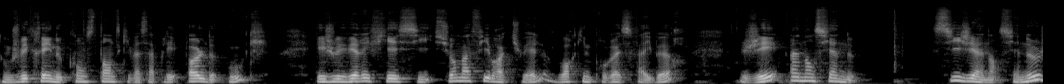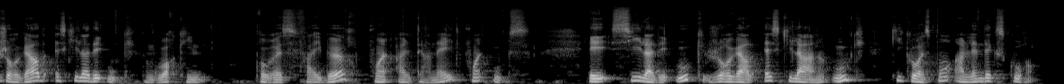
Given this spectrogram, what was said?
Donc je vais créer une constante qui va s'appeler holdHook et je vais vérifier si sur ma fibre actuelle, Work in Progress Fiber, j'ai un ancien nœud. Si j'ai un ancien nœud, je regarde est-ce qu'il a des hooks? Donc Working Progress Fiber.alternate.hooks. Et s'il a des hooks, je regarde est-ce qu'il a un hook qui correspond à l'index courant?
